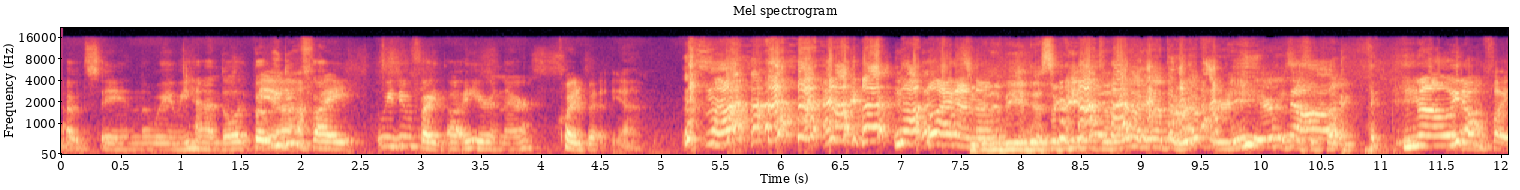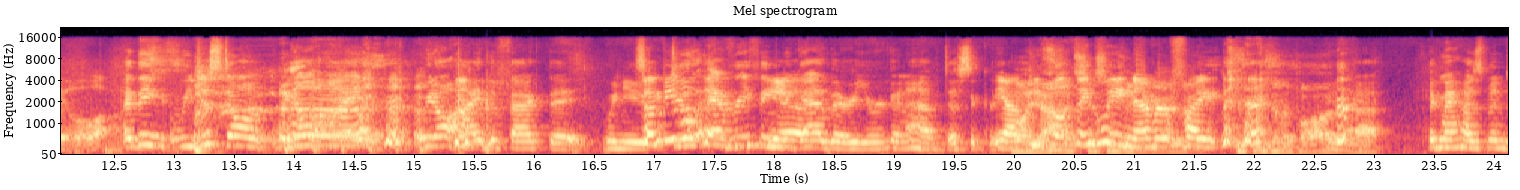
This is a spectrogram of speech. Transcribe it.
I would say, in the way we handle it. But we do fight. We do fight uh, here and there. Quite a bit, yeah. no, I don't it going to be a disagreement today? I got the referee here. Is this a No. No, we don't fight a lot. I think we just don't we don't hide we don't hide the fact that when you Some people do think- everything yeah. together, you're gonna have disagreements. Yeah, Well, people it think we never you guys fight. Two peas in a pod. Yeah. Like my husband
